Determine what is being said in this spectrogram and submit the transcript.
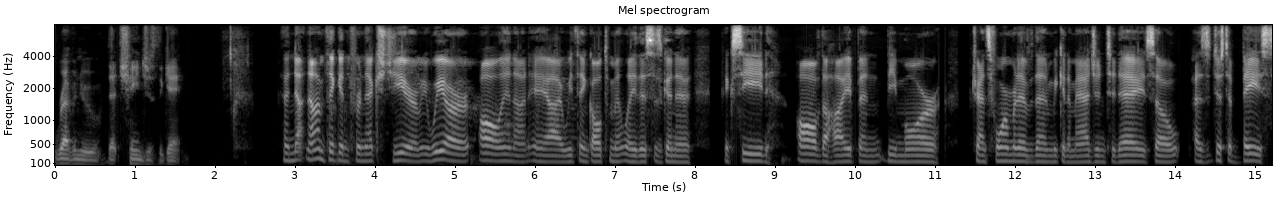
revenue that changes the game. And now, now I'm thinking for next year. I mean, we are all in on AI. We think ultimately this is going to exceed all of the hype and be more transformative than we can imagine today. So, as just a base,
